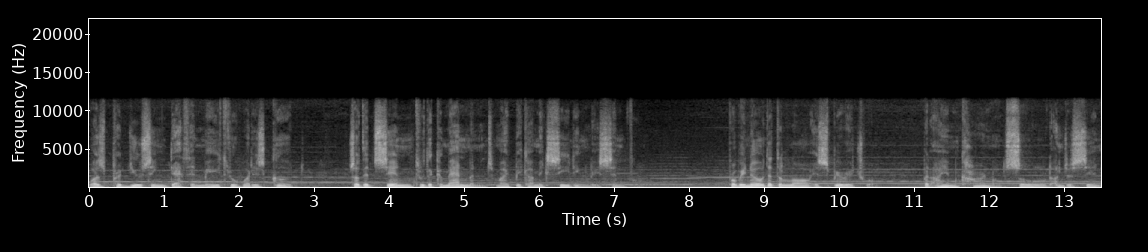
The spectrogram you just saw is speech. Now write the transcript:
was producing death in me through what is good, so that sin through the commandment might become exceedingly sinful. For we know that the law is spiritual, but I am carnal, sold under sin.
